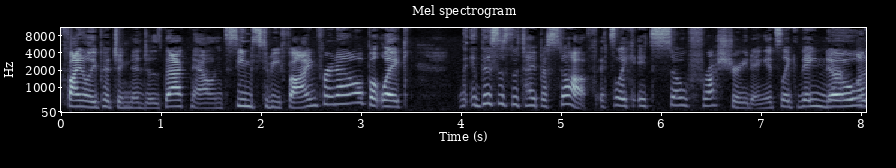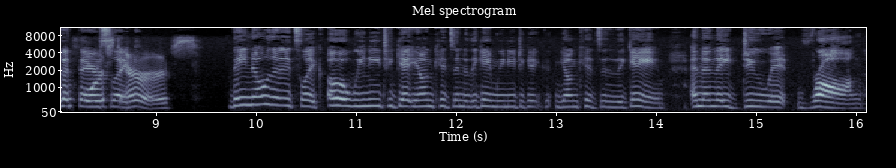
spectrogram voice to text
finally pitching ninjas back now and seems to be fine for now but like this is the type of stuff it's like it's so frustrating it's like they know that there's like errors. They know that it's like oh we need to get young kids into the game we need to get young kids into the game and then they do it wrong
